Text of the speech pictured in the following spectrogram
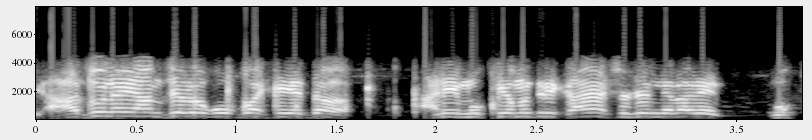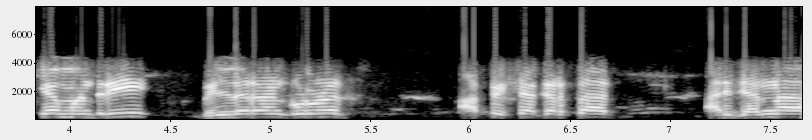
अजूनही आमचे लोक उपाशी येतं. आणि मुख्यमंत्री काय आश्वासन देणार आहेत? मुख्यमंत्री बिल्डरांकडूनच अपेक्षा करतात. आणि ज्यांना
